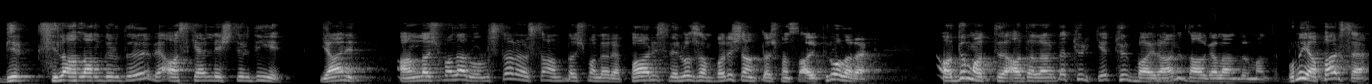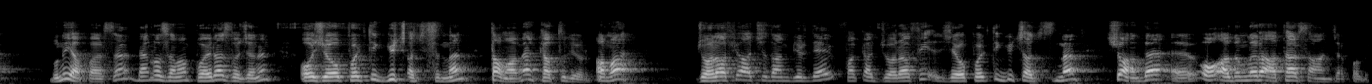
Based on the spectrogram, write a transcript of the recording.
bir silahlandırdığı ve askerleştirdiği yani anlaşmalar, uluslararası anlaşmalara Paris ve Lozan Barış Antlaşması aykırı olarak adım attığı adalarda Türkiye Türk bayrağını dalgalandırmalıdır. Bunu yaparsa, bunu yaparsa ben o zaman Poyraz Hoca'nın o jeopolitik güç açısından tamamen katılıyorum. Ama coğrafi açıdan bir dev fakat coğrafi jeopolitik güç açısından şu anda e, o adımları atarsa ancak olur.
